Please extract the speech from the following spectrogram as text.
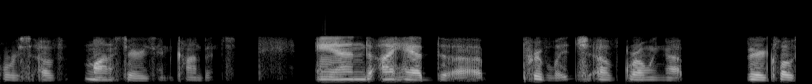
course, of monasteries and convents. And I had the privilege of growing up very close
